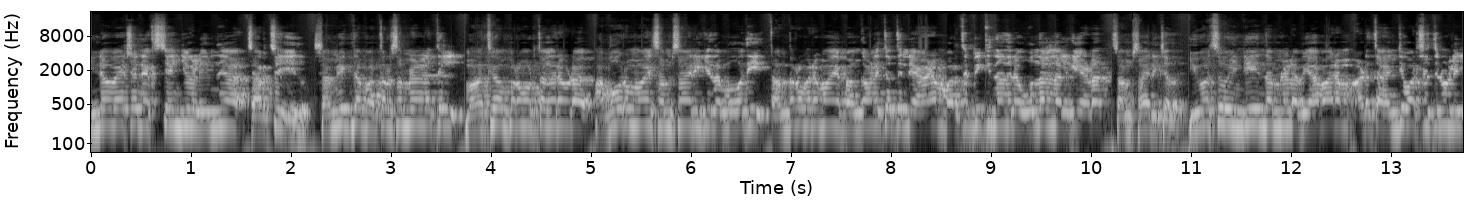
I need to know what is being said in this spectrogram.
ഇന്നോവേഷൻ എക്സ്ചേഞ്ചുകൾ എന്നിവ ചർച്ച ചെയ്തു. സംയുക്ത പത്രസമ്മേളനത്തിൽ മാധ്യമപ്രവർത്തകരോട് അപൂർവമായി സംസാരിക്കുന്ന മോദി തന്ത്രപരമായ പങ്കാളിത്തത്തിന്റെ ആഴം വർദ്ധിപ്പിക്കുന്നതിന് ഊന്നൽ നൽകിയാണ് സംസാരിച്ചത്. യു എസും ഇന്ത്യയും തമ്മിലുള്ള വ്യാപാരം അടുത്ത അഞ്ചു വർഷത്തിനുള്ളിൽ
